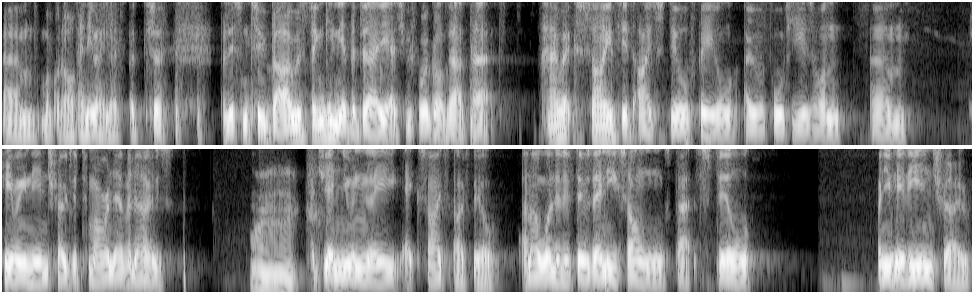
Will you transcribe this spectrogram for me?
um, well, I've got off anyway. No, but uh, but listen to. But I was thinking the other day, actually, before I got that, that how excited I still feel over forty years on, um, hearing the intro to Tomorrow Never Knows. Mm. Genuinely excited, I feel, and I wondered if there was any songs that still, when you hear the intro,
